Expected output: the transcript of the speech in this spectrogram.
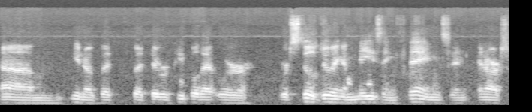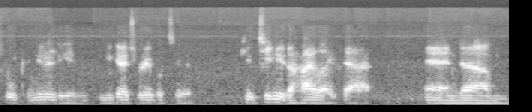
um, you know but but there were people that were were still doing amazing things in, in our school community and you guys were able to continue to highlight that And um,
